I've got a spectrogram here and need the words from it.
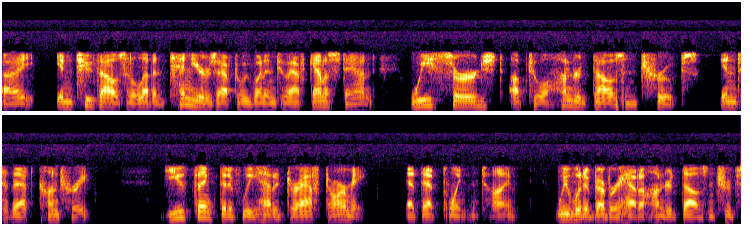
uh, in 2011, 10 years after we went into Afghanistan, we surged up to 100,000 troops into that country. Do you think that if we had a draft army at that point in time, we would have ever had 100,000 troops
